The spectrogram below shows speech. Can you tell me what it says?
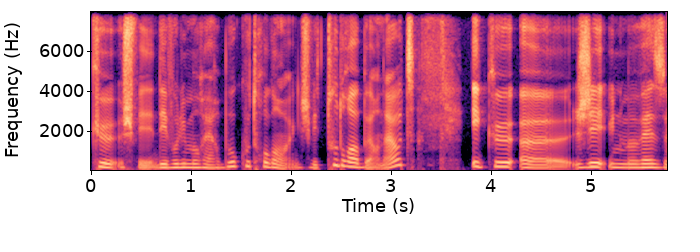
que je fais des volumes horaires beaucoup trop grands et que je vais tout droit au burn-out et que j'ai une mauvaise...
